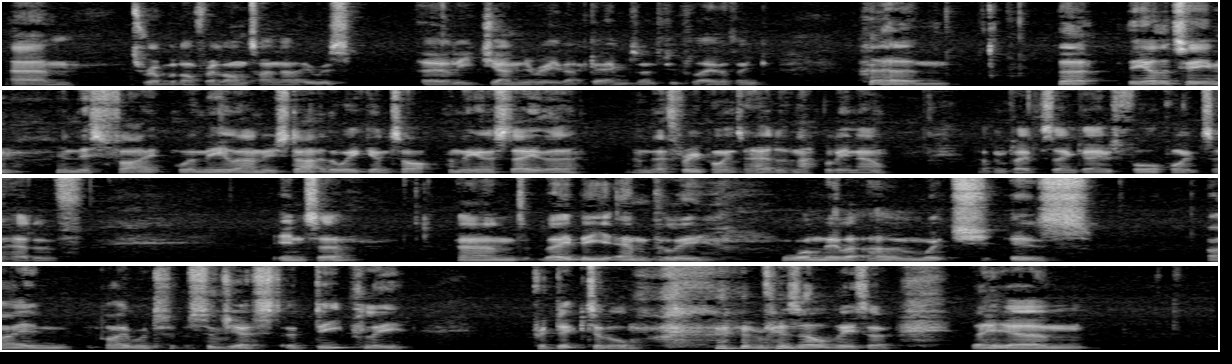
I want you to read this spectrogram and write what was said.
Um, it's rumbled on for a long time now. It was early January that game was meant to be played, I think. Um, but the other team in this fight were Milan, who started the weekend top, and they're going to stay there, and they're three points ahead of Napoli now having played the same games, four points ahead of Inter. And they beat Empoli 1 0 at home, which is, I, I would suggest, a deeply predictable result, Vito. They, um,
